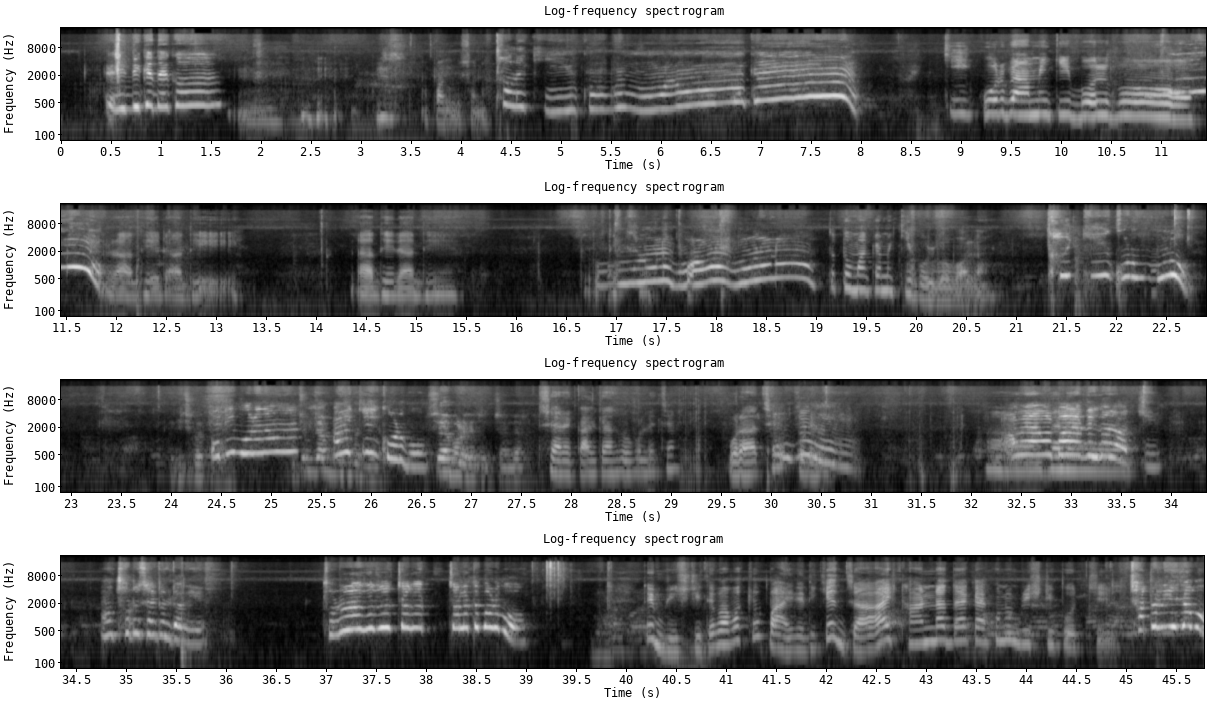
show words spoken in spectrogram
এইদিকে দেখো। পাগলি শোনা তাহলে কি করব কি করবে আমি কি বলব? রাধে রাধে। রাধে রাধে। তো তোমাকে আমি কি বলব বলো? তাহলে কি করব বলো? এটি বলে দাও আমি কি করব? স্যারে কালকে আসব বলেছে। ওরা আছে আমি আমার হ্যাঁ, দিকে যাচ্ছি। আমার ছোট সাইকেলটা দিয়ে। ছোট সাইকেল চালা- চালাতে পারব? তো বৃষ্টিতে বাবা কেউ বাইরে দিকে যায় ঠান্ডা দেখ এখনও বৃষ্টি পড়ছে। ছাতা নিয়ে যাব?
